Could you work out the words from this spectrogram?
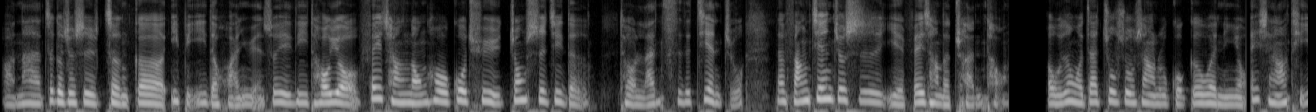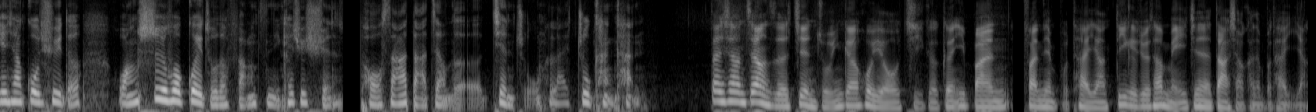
啊，那这个就是整个一比一的还原，所以里头有非常浓厚过去中世纪的有蓝瓷的建筑，但房间就是也非常的传统。我认为在住宿上，如果各位你有诶想要体验一下过去的王室或贵族的房子，你可以去选 Posada 这样的建筑来住看看。但像这样子的建筑，应该会有几个跟一般饭店不太一样。第一个就是它每一间的大小可能不太一样。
